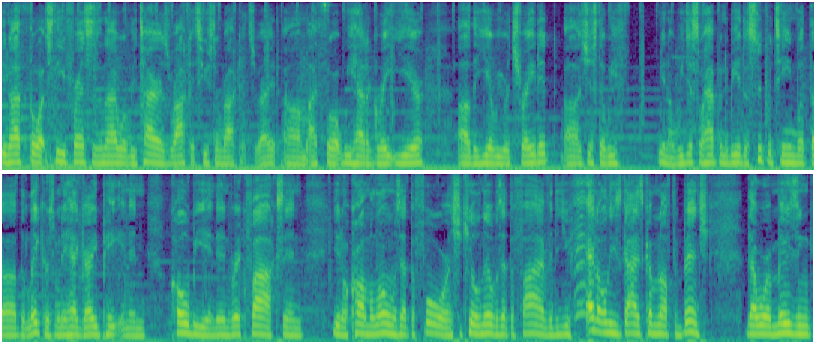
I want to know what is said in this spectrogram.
you know, I thought Steve Francis and I would retire as Rockets, Houston Rockets, right? Um, I thought we had a great year, uh, the year we were traded. Uh, it's just that we've, you know, we just so happened to be the super team with uh, the Lakers when they had Gary Payton and Kobe and then Rick Fox and, you know, Karl Malone was at the four and Shaquille O'Neal was at the five. And then you had all these guys coming off the bench that were amazing,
